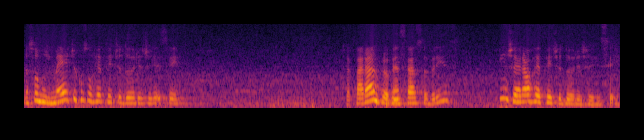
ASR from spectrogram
nós somos médicos ou repetidores de receita? Já pararam para pensar sobre isso? Em geral, repetidores de receitas.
